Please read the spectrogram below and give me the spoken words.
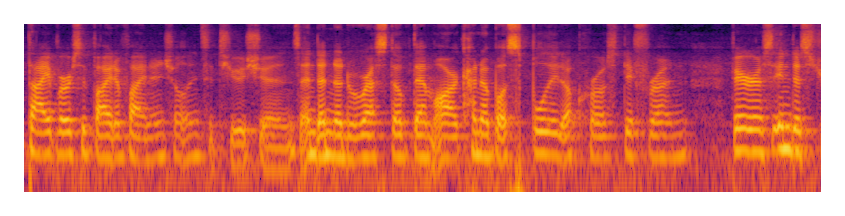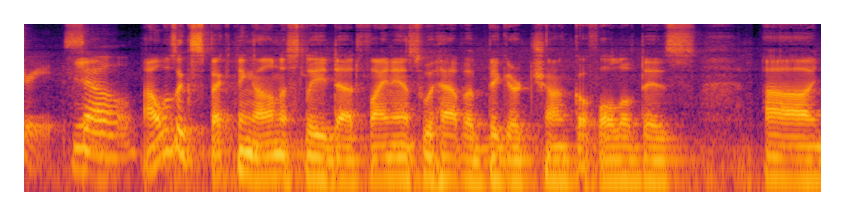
diversified financial institutions. And then the rest of them are kind of split across different various industries. Yeah. So I was expecting honestly that finance would have a bigger chunk of all of this uh,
